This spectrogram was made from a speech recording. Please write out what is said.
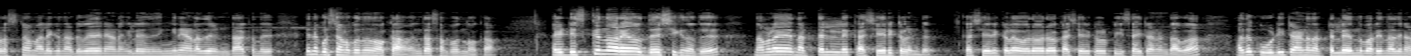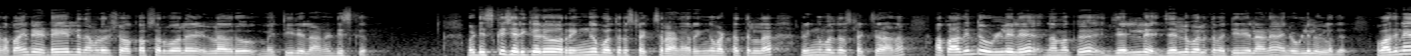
പ്രശ്നം അല്ലെങ്കിൽ നടുവേദനയാണെങ്കിൽ എങ്ങനെയാണ് അത് ഉണ്ടാക്കുന്നത്? ഇതിനെക്കുറിച്ച് നമുക്കൊന്ന് നോക്കാം. എന്താ സംഭവം നോക്കാം. ഈ ഡിസ്ക് എന്ന് പറയുന്നത് ഉദ്ദേശിക്കുന്നത് നമ്മളെ നട്ടലിൽ കശേരുക്കളുണ്ട്. കശേരുക്കൾ ഓരോരോ കശേരുക്കൾ പീസായിട്ടാണ് ഉണ്ടാവുക. അത് കൂടിയിട്ടാണ് നട്ടൽ എന്ന് പറയുന്നത് അതിനാണ്. അപ്പോൾ അതിന്റെ ഇടയിൽ നമ്മളൊരു ഷോക്ക് അബ്സർ പോലെ ഉള്ള ഒരു മെറ്റീരിയലാണ് ഡിസ്ക്. അപ്പോൾ ഡിസ്ക് ശരിക്കും ഒരു റിങ് പോലത്തെ ഒരു സ്ട്രക്ചറാണ് റിങ് വട്ടത്തിലുള്ള റിങ് പോലത്തെ ഒരു സ്ട്രക്ചറാണ് അപ്പോൾ അതിന്റെ ഉള്ളിൽ നമുക്ക് ജെല്ല് ജെല്ല് പോലത്തെ മെറ്റീരിയലാണ് അതിന്റെ ഉള്ളിലുള്ളത്. അപ്പോൾ അതിനെ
